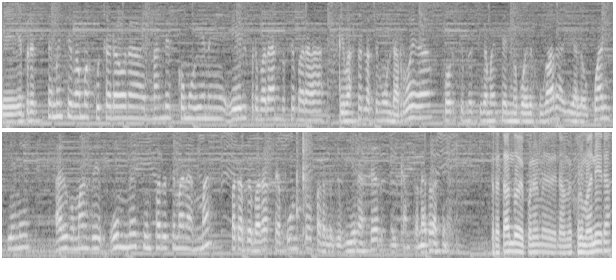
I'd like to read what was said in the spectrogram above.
Eh, precisamente vamos a escuchar ahora a Hernández cómo viene él preparándose para que va a ser la segunda rueda, porque prácticamente él no puede jugar y a lo cual tiene algo más de un mes y un par de semanas más para prepararse a punto para lo que viene a ser el campeonato nacional. Tratando de ponerme de la mejor manera,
